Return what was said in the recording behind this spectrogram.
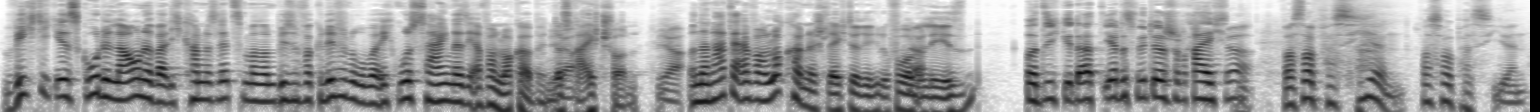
Wichtig ist gute Laune, weil ich kam das letzte Mal so ein bisschen verkniffen drüber. Ich muss zeigen, dass ich einfach locker bin. Das Ja. reicht schon. Ja. Und dann hat er einfach locker eine schlechte Rede vorgelesen. Und sich gedacht, ja, das wird ja schon reichen. Was soll passieren? Was soll passieren?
